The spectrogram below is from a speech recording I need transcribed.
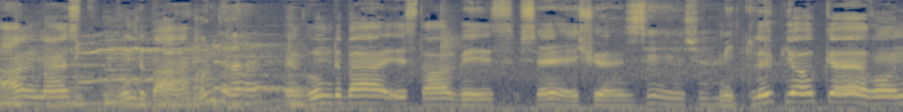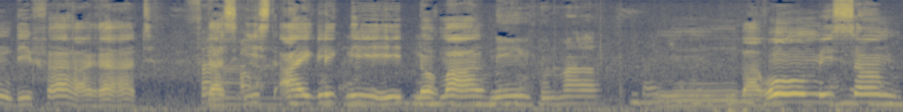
allmals wunderbar. Wunderbar. En wunderbar ist allwes sehr schön. Sehr schön. Mit Club Joker und die Fahrrad. Das ist eigentlich nicht normal. Niet normaal. Hm, warum ist am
